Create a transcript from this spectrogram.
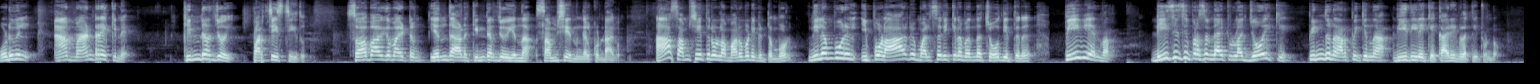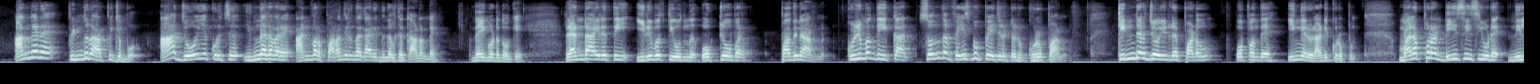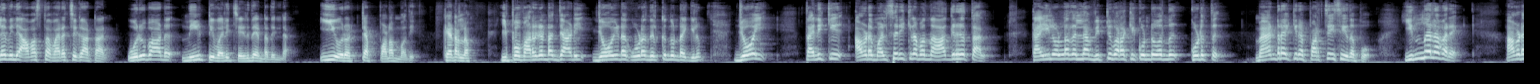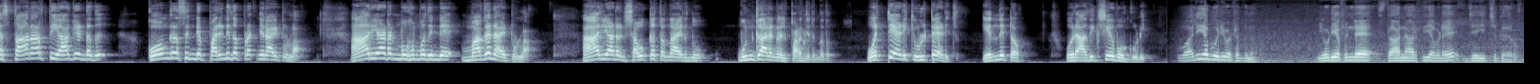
ഒടുവിൽ ആ മാൻഡ്രേക്കിനെ Kinder Joy purchase ചെയ്തു. സ്വാഭാവികമായിട്ടും എന്താണ് കിൻഡർ ജോയ് എന്ന സംശയം നിങ്ങൾക്കുണ്ടാകും. ആ സംശയത്തിനുള്ള മറുപടി കിട്ടുമ്പോൾ നിലമ്പൂരിൽ ഇപ്പോൾ ആര് മത്സരിക്കണമെന്ന ചോദ്യത്തിന് P V Anvar D C C പ്രസിഡന്റായിട്ടുള്ള ജോയ്ക്ക് പിന്തുണ അർപ്പിക്കുന്ന രീതിയിലേക്ക് കാര്യങ്ങൾ എത്തിയിട്ടുണ്ട്. അങ്ങനെ പിന്തുണ അർപ്പിക്കുമ്പോൾ ആ ജോയിയെക്കുറിച്ച് ഇന്നലെ വരെ അൻവർ പറഞ്ഞിരുന്ന കാര്യം നിങ്ങൾക്ക് കാണണ്ടേ? ദേ ഇങ്ങോട്ട് നോക്കി രണ്ടായിരത്തി ഇരുപത്തി ഒന്ന് ഒക്ടോബർ പതിനാറിന് കുഴിമന്തി ഇക്കാൻ സ്വന്തം ഫേസ്ബുക്ക് പേജിലിട്ടൊരു കുറിപ്പാണ്. കിൻഡർ ജോയിയുടെ പടവും ഒപ്പം ദേ ഇങ്ങനെ ഒരു അടിക്കുറിപ്പും. മലപ്പുറം ഡി സി സിയുടെ നിലവിലെ അവസ്ഥ വരച്ചു കാട്ടാൻ ഒരുപാട് നീട്ടി വലിച്ചെഴുതേണ്ടതില്ല. ഈ ഒരൊറ്റ പടം മതി. കേട്ടല്ലോ? ഇപ്പോൾ മറുകണ്ഠം ചാടി ജോയിയുടെ കൂടെ നിൽക്കുന്നുണ്ടെങ്കിലും ജോയ് തനിക്ക് അവിടെ മത്സരിക്കണമെന്ന ആഗ്രഹത്താൽ കയ്യിലുള്ളതെല്ലാം വിറ്റ് പറക്കി കൊണ്ടുവന്ന് കൊടുത്ത് മാൻഡ്രേക്കിനെ പർച്ചേസ് ചെയ്തപ്പോൾ ഇന്നലെ വരെ അവിടെ സ്ഥാനാർത്ഥിയാകേണ്ടത് കോൺഗ്രസിന്റെ പരിണിതപ്രജ്ഞനായിട്ടുള്ള ആര്യാടൻ മുഹമ്മദിന്റെ മകനായിട്ടുള്ള ആര്യാടൻ ഷൗക്കത്ത് എന്നായിരുന്നു മുൻകാലങ്ങളിൽ പറഞ്ഞിരുന്നത്. ഒറ്റയടിക്ക് ഉൾട്ടയടിച്ചു. എന്നിട്ടോ ഒരു അധിക്ഷേപവും കൂടി. വലിയ ഭൂരിപക്ഷത്തിന് യു ഡി എഫിന്റെ സ്ഥാനാർത്ഥി അവിടെ ജയിച്ചു കയറും.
